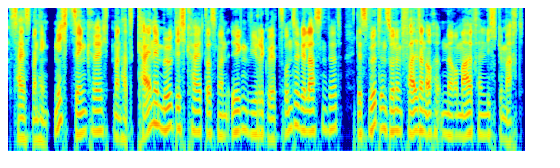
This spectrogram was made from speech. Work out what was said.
Das heißt, man hängt nicht senkrecht, man hat keine Möglichkeit, dass man irgendwie rückwärts runtergelassen wird. Das wird in so einem Fall dann auch im Normalfall nicht gemacht.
